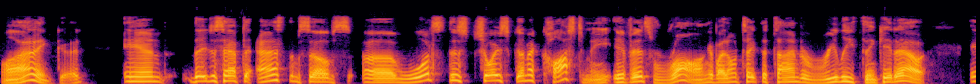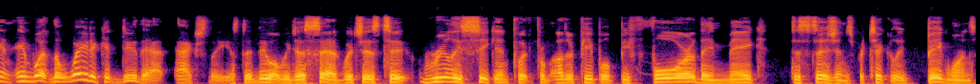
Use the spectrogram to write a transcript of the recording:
Well, that ain't good. And they just have to ask themselves, uh, what's this choice going to cost me if it's wrong, if I don't take the time to really think it out? And, and what the way to could do that actually is to do what we just said, which is to really seek input from other people before they make decisions, particularly big ones,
